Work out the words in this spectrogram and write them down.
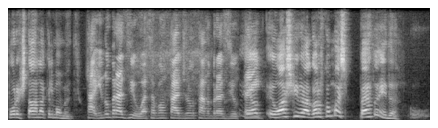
por estar naquele momento. Tá, e no Brasil? Essa vontade de lutar no Brasil Eu, tem? eu acho que agora ficou mais perto ainda. O-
